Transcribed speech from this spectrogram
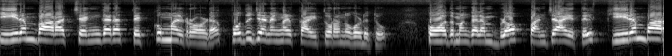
കീരമ്പാറ ചെങ്കര തെക്കുമ്മൽ റോഡ് പൊതുജനങ്ങൾക്കായി തുറന്നുകൊടുത്തു. കോതമംഗലം ബ്ലോക്ക് പഞ്ചായത്തിൽ കീരമ്പാറ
